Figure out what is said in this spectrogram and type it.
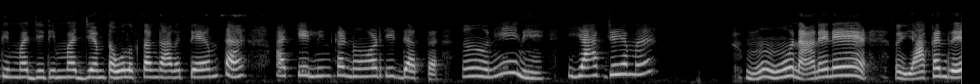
ತಿಮ್ಮಜ್ಜಿ ತಿಮ್ಮಜ್ಜಿ ಅಂತ ಉಳುಕ್ತಂಗೆ ಆಗುತ್ತೆ ಅಂತ ಅಚ್ಚಿ ನಿಂತ್ಕೊಂಡು ನೋಡ್ತಿದ್ದೆ ಅತ್ತ. ಹ್ಞೂ, ನೀನಿ? ಯಾಕೆ ಜಯಮ್ಮ? ಹ್ಞೂ, ನಾನೇನೆ. ಯಾಕಂದ್ರೆ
